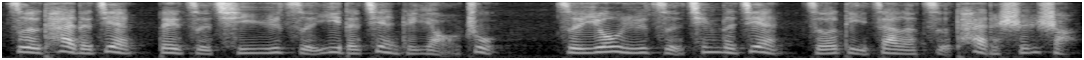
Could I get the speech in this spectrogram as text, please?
子泰的剑被子期与子义的剑给咬住，子悠与子清的剑则抵在了子泰的身上。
